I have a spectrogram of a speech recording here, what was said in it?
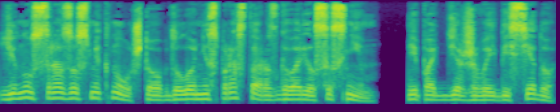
Юнус сразу смекнул, что Абдулло неспроста разговорился с ним, и, поддерживая беседу,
